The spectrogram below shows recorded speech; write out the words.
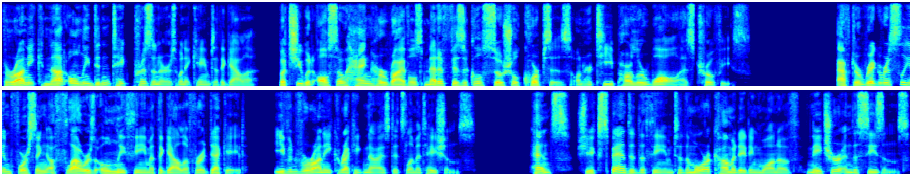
Veronique not only didn't take prisoners when it came to the gala, but she would also hang her rivals' metaphysical social corpses on her tea parlor wall as trophies. After rigorously enforcing a flowers only theme at the gala for a decade, even Veronique recognized its limitations. Hence, she expanded the theme to the more accommodating one of nature and the seasons,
